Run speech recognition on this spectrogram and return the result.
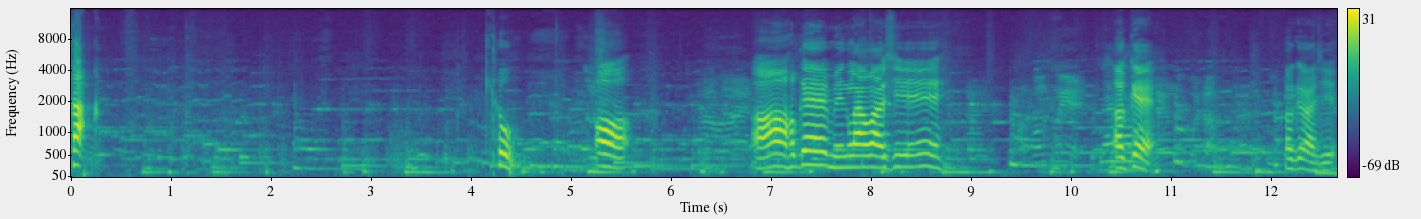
ထထိုးအော်အာဟုတ်ကဲ့မင်္ဂလာပါရှင်ဟုတ်ကဲ့ဟုတ်ကဲ့ပါရှင်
